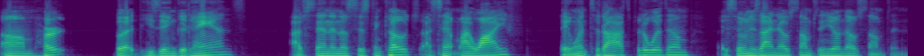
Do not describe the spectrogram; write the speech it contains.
um, hurt, but he's in good hands. I've sent an assistant coach. I sent my wife. They went to the hospital with him. As soon as I know something, you'll know something.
